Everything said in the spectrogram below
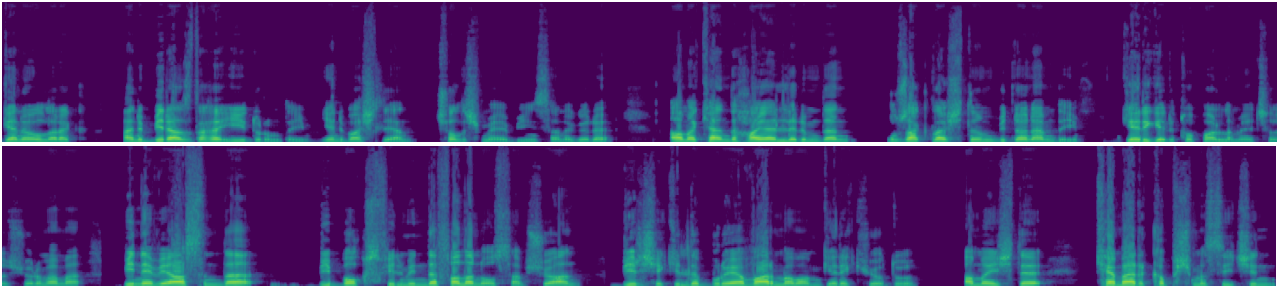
genel olarak hani biraz daha iyi durumdayım. Yeni başlayan çalışmaya bir insana göre. Ama kendi hayallerimden uzaklaştığım bir dönemdeyim. Geri geri toparlamaya çalışıyorum ama bir nevi aslında bir boks filminde falan olsam şu an bir şekilde buraya varmamam gerekiyordu. Ama işte kemer kapışması için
